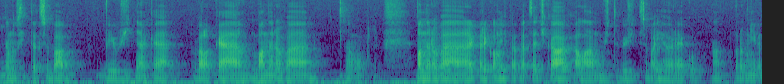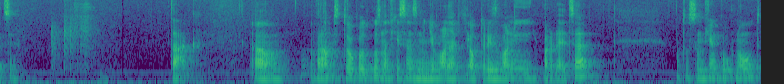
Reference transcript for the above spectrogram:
Nemusíte třeba využít nějaké velké bannerové nebo bannerové reklamy v PPCčkách, ale můžete využít třeba i heuréku na podobné věci. Tak, eh, v rámci toho koutku značky jsem zmiňoval nějaký autorizovaný prodejce. Na to se můžeme kouknout,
